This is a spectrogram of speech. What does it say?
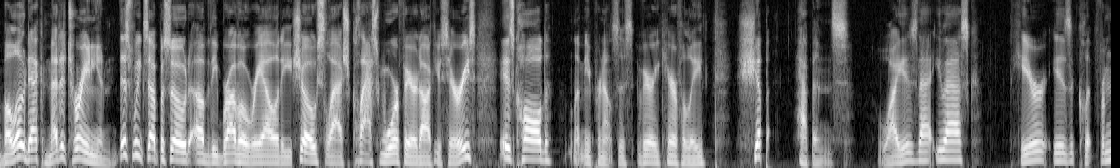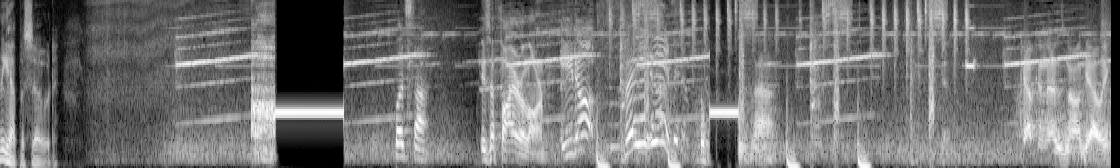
Below Deck Mediterranean. This week's episode of the Bravo reality show slash class warfare docuseries is called, let me pronounce this very carefully, Ship Happens. Why is that, you ask? Here is a clip from the episode. What's that? Is a fire alarm. Eat up! Where is it? The is that? Captain, that is not galley.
